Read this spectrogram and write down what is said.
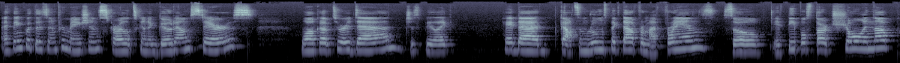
I think with this information, Scarlet's gonna go downstairs, walk up to her dad, just be like, Hey dad, got some rooms picked out for my friends, so if people start showing up,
